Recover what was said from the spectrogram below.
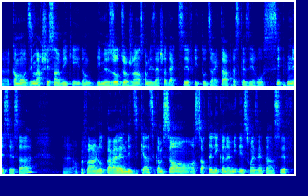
euh, comme on dit, marcher sans béquille. Donc, des mesures d'urgence comme les achats d'actifs, les taux directeurs presque zéro, c'est plus nécessaire. Euh, on peut faire un autre parallèle médical. C'est comme si on sortait l'économie des soins intensifs.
